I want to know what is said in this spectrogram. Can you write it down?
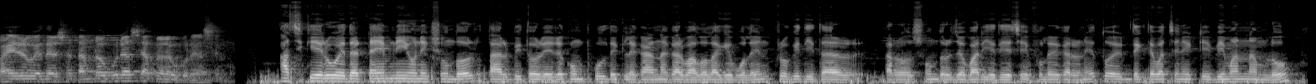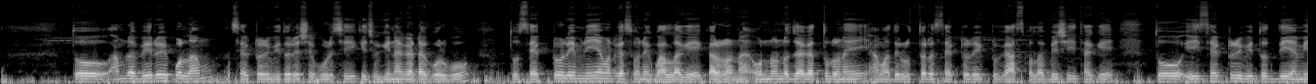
বাইরের ওয়েদারের সাথে আমরাও ঘুরে আসি, আপনারাও ঘুরে আসেন। আজকের ওয়েদারটা এমনিই অনেক সুন্দর। তার ভিতরে এরকম ফুল দেখলে কার না কার ভালো লাগে বলেন। প্রকৃতি তার আরও সৌন্দর্য বাড়িয়ে দিয়েছে ফুলের কারণে। তো দেখতে পাচ্ছেন একটি বিমান নামলো। তো আমরা বেরোয় পড়লাম সেক্টরের ভিতরে এসে পড়ছি, কিছু কেনাকাটা করব। তো সেক্টর এমনিই আমার কাছে অনেক ভালো লাগে, কারণ অন্য অন্য জায়গার তুলনায় আমাদের উত্তরা সেক্টরে একটু গাছপালা বেশিই থাকে। তো এই সেক্টরের ভিতর দিয়ে আমি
